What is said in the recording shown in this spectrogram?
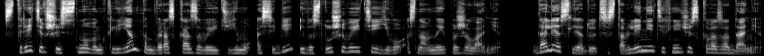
Встретившись с новым клиентом, вы рассказываете ему о себе и выслушиваете его основные пожелания. Далее следует составление технического задания.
